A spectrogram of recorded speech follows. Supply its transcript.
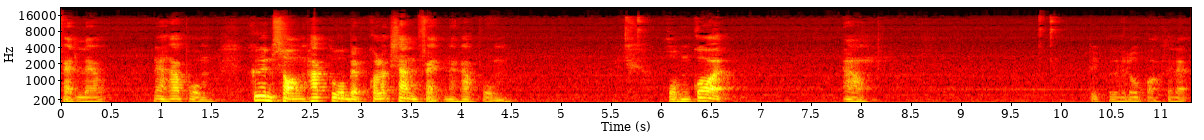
fat แล้วนะครับผม ขึ้น2พักตัวแบบ collection fat นะครับผม ผมก็อ้าวไปเปิดลบออกซะแล้ว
